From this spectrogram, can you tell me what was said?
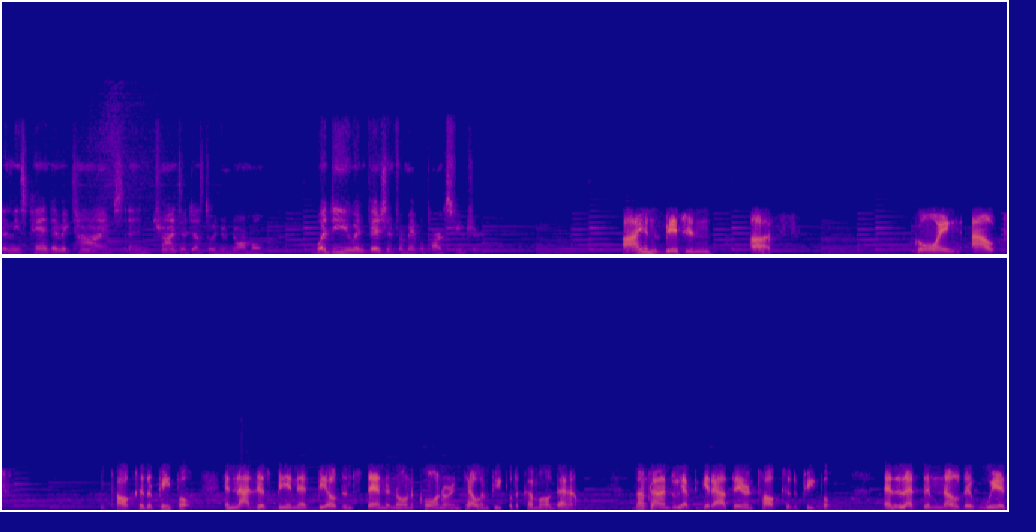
in these pandemic times and trying to adjust to a new normal, what do you envision for Maple Park's future? I envision us going out talk to the people and not just be in that building standing on the corner and telling people to come on down. Sometimes we have to get out there and talk to the people and let them know that we're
